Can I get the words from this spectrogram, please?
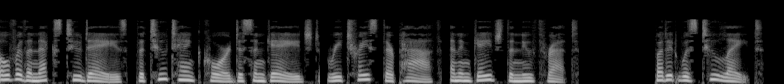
Over the next two days, the two tank corps disengaged, retraced their path, and engaged the new threat. But it was too late.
